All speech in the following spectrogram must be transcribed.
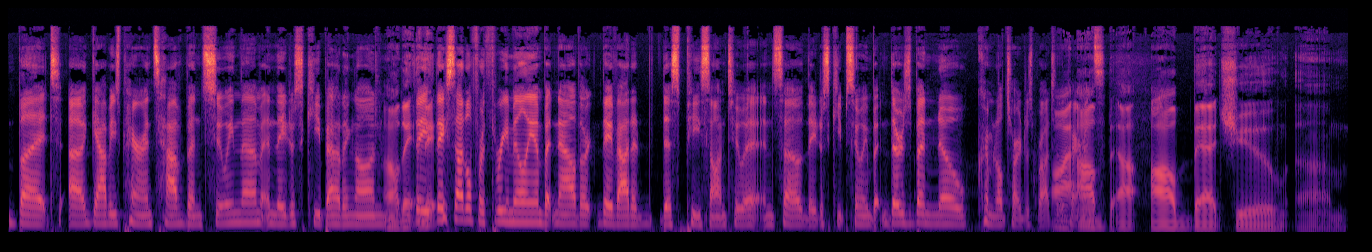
but uh, Gabby's parents have been suing them, and they just keep adding on. Oh, they- they, they- they settled for three million, but now they're, they've added this piece onto it, and so they just keep suing. But there's been no criminal charges brought to the I, I'll parents. uh, I'll bet you um,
